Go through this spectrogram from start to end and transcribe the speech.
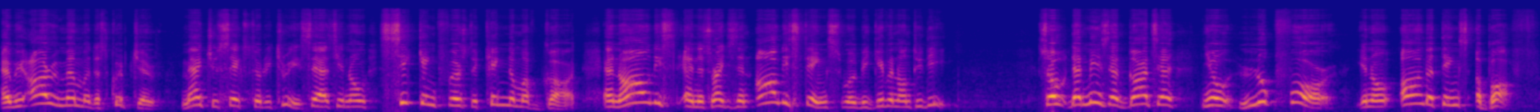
And we all remember the scripture, Matthew 6, 33 says, you know, seeking first the kingdom of God and all these, and his righteousness, and all these things will be given unto thee. So that means that God said, you know, look for, you know, all the things above.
